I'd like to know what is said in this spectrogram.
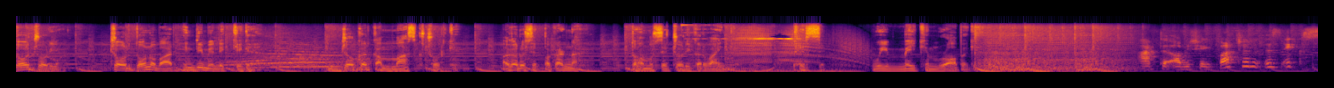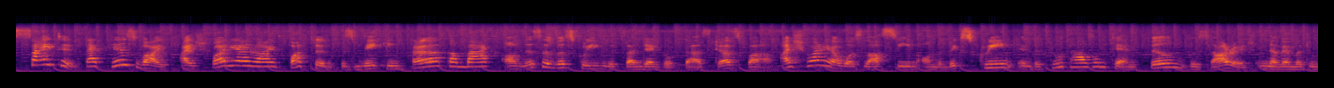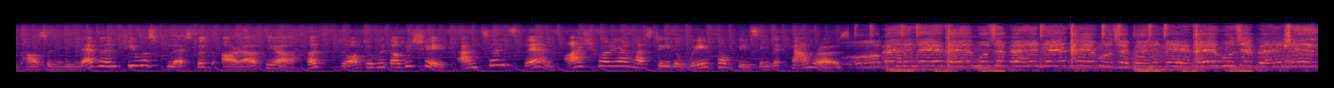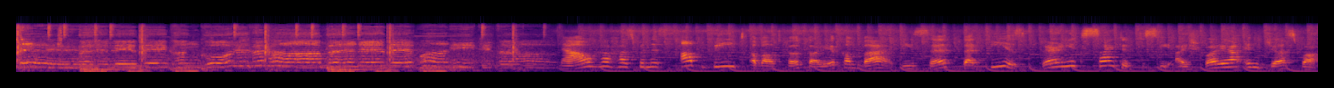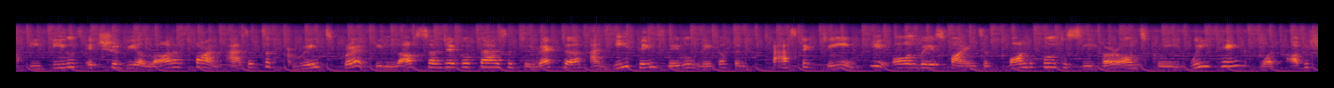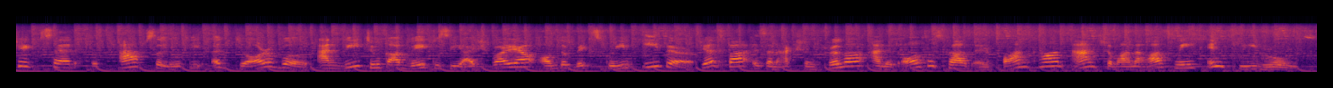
दो चोरियाँ चोर दोनों बार हिंदी में लिख के गया। जोकर का मास्क छोड़ के। अगर उसे पकड़ना है तो हम उसे चोरी करवाएँगे। फिर से we make him rob again Actor Abhishek Bachchan is excited that his wife Aishwarya Rai Bachchan is making her comeback on the silver screen with Sanjay Gupta's Jazbaa. Aishwarya was last seen on the big screen in the 2010 film Guzaarish. In November 2011, she was blessed with Aaradhya, her daughter with Abhishek, and since then, Aishwarya has stayed away from facing the cameras. Oh, oh Now her husband is upbeat about her career comeback. He said that he is very excited to see Aishwarya in Jazbaa. He feels it should be a lot of fun as it's a great script. He loves Sanjay Gupta as a director and he thinks they will make a fantastic team. He always finds it wonderful to see her on screen. We think what Abhishek said is absolutely adorable and we too can't wait to see Aishwarya on the big screen either. Jazbaa is an action thriller and it also stars Irfan Khan and Shabana Azmi in key roles.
